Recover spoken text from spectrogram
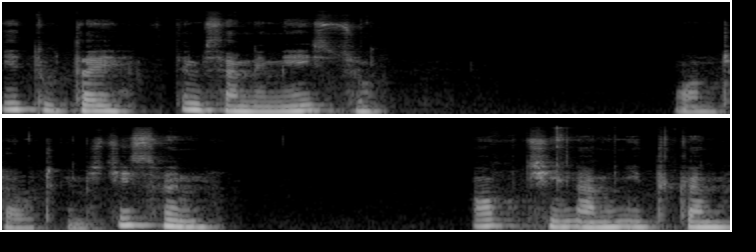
i tutaj w tym samym miejscu łączę oczkiem ścisłym, obcinam nitkę.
